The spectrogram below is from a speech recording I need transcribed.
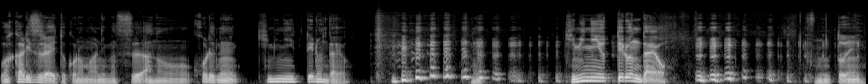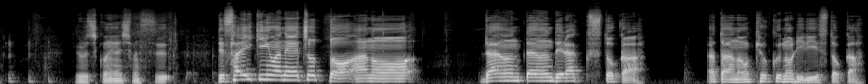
わかりづらいところもあります。あの、これね、君に言ってるんだよ。ね君に言ってるんだよ。本当に。よろしくお願いします。で、最近はね、ちょっと、あの、ダウンタウンデラックスとか、あとあの、曲のリリースとか、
